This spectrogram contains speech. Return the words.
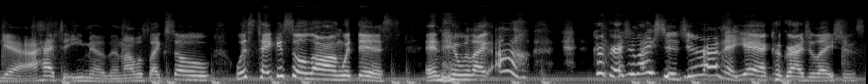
Yeah, I had to email them. I was like, "So, what's taking so long with this?" And they were like, "Oh, congratulations, you're on it." Yeah, congratulations.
